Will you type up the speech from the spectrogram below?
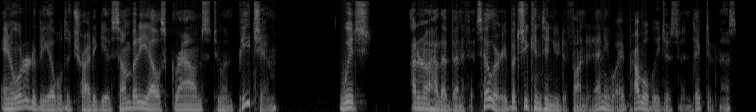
in order to be able to try to give somebody else grounds to impeach him, which I don't know how that benefits Hillary, but she continued to fund it anyway, probably just vindictiveness.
